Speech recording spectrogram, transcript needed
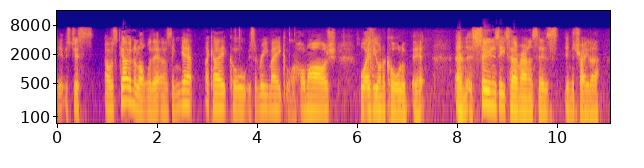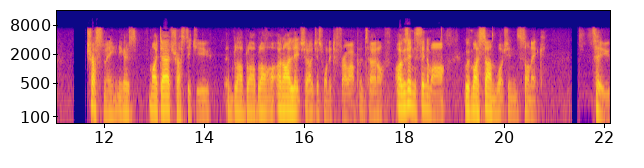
It was just I was going along with it. And I was thinking, yeah, okay, cool. It's a remake or a homage, whatever you want to call it. And as soon as he turned around and says in the trailer, "Trust me," and he goes, "My dad trusted you," and blah blah blah, and I literally I just wanted to throw up and turn off. I was in the cinema with my son watching Sonic Two,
